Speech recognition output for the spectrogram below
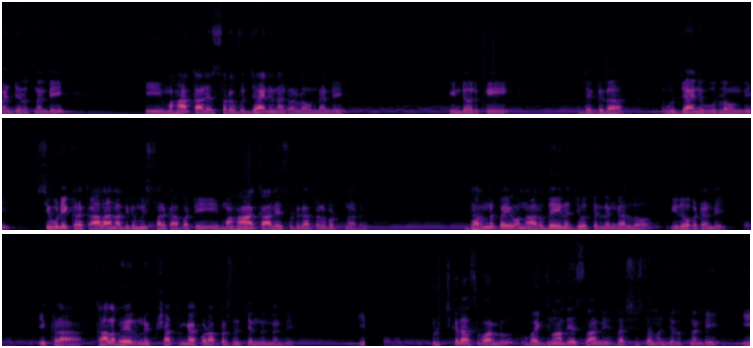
మంచి జరుగుతుందండి. ఈ మహాకాళేశ్వర ఉజ్జాయిని నగరంలో ఉందండి. ఇండోర్కి దగ్గర ఉజ్జాయిని ఊర్లో ఉంది. శివుడు ఇక్కడ కాలాన్ని అధిగమిస్తాడు కాబట్టి మహాకాళేశ్వరుడిగా పిలబడుతున్నాడు ధరణిపై ఉన్న అరుదైన జ్యోతిర్లింగాల్లో ఇది ఒకటండి. ఇక్కడ కాలభైరుని క్షేత్రంగా కూడా ప్రసిద్ధి చెందిందండి. వృచ్చిక రాశి వాళ్ళు వైద్యనాథేశ్వరాన్ని దర్శిస్తే మంచి జరుగుతుందండి. ఈ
